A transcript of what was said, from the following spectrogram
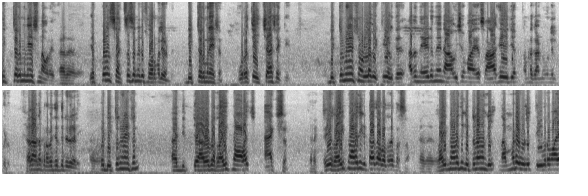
ഡിറ്റർമിനേഷൻ എന്നാ പറയുന്നത്. എപ്പോഴും സക്സസിന് ഒരു ഫോർമുലയുണ്ട് ഡിറ്റർമിനേഷൻ ഉറച്ച ഇച്ഛാശക്തി. ഡിറ്റർമിനേഷൻ ഉള്ള വ്യക്തികൾക്ക് അത് നേടുന്നതിന് ആവശ്യമായ സാഹചര്യം നമ്മുടെ കണ്ണുമുന്നിൽ പെടും. അതാണ് പ്രപഞ്ചത്തിന്റെ ഒരു കളി. അപ്പൊ ഡിറ്റർമിനേഷൻ അതോടൊപ്പം റൈറ്റ് നോളജ് ആക്ഷൻ ഈ റൈറ്റ് നോളജ് കിട്ടാത്ത വളരെ പ്രശ്നം. റൈറ്റ് നോളജ് കിട്ടണമെങ്കിൽ നമ്മുടെ ഉള്ളിൽ തീവ്രമായ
